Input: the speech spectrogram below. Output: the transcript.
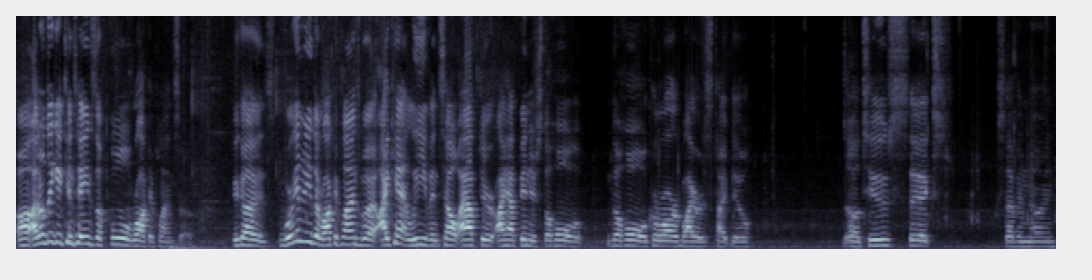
Uh, I don't think it contains the full rocket plans, though. Because we're to need the rocket plans, but I can't leave until after I have finished the whole, the whole coronavirus type deal. Uh, two, six, seven, nine.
